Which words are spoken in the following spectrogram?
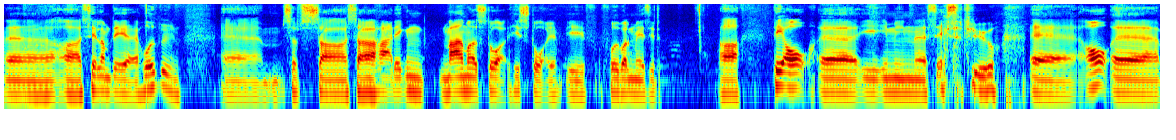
Øh, og selvom det er hovedbyen, øh, så, så, så har det ikke en meget, meget stor historie i fodboldmæssigt. Og det år, øh, i, i min øh, 26 øh, år, øh,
